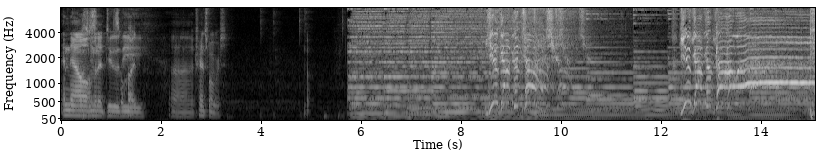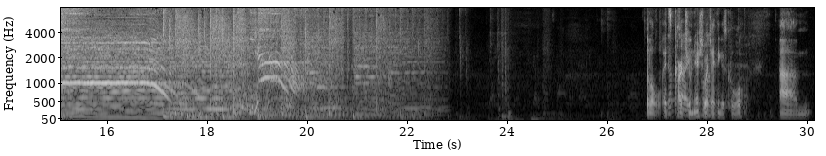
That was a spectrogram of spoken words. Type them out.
And now I'm gonna do so the uh, Transformers. You got the touch. You got the power. Yeah. little it's Nope, cartoonish, Hold which I think is cool. Um,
